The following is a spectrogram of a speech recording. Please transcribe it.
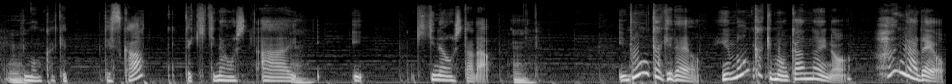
「うんイモンかけですか?」って聞き直しあー、うん。い聞き直したらうん「イモンかけだよ。イモンかけもわかんないの。ハンガーだよ」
